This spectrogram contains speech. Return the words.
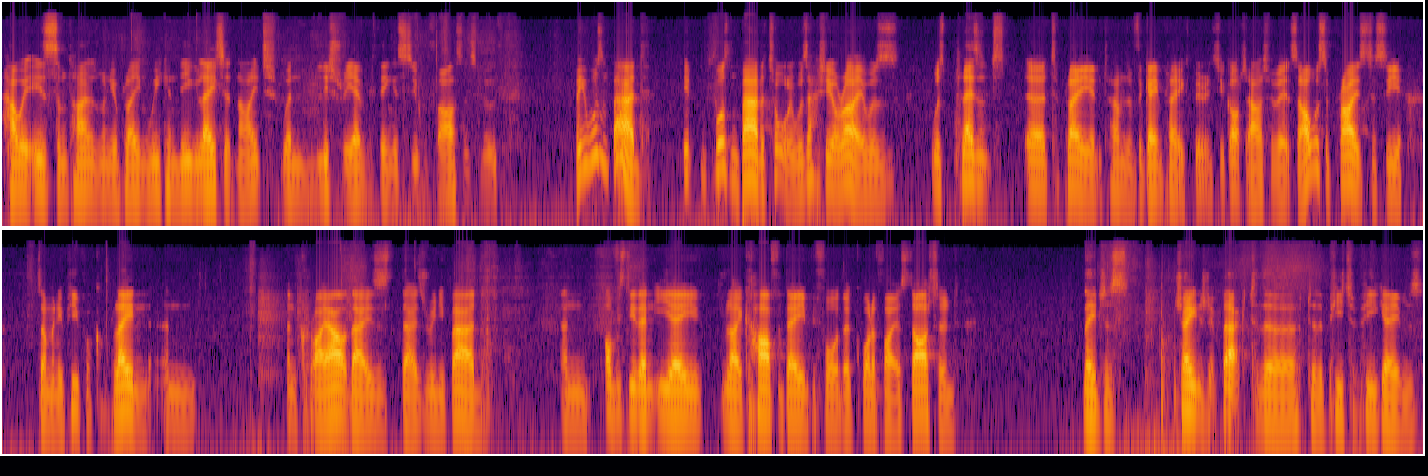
how it is sometimes when you're playing weekend league late at night when literally everything is super fast and smooth. But it wasn't bad. It wasn't bad at all. It was actually alright. It was was pleasant uh, to play in terms of the gameplay experience you got out of it. So I was surprised to see so many people complain and and cry out that is that is really bad. And obviously then EA like half a day before the qualifier started, they just changed it back to the to the P2P games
